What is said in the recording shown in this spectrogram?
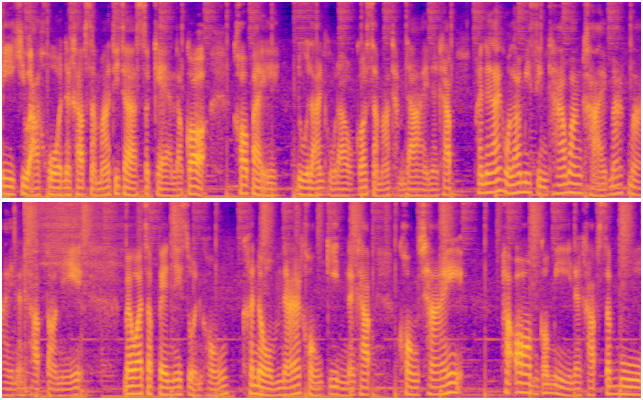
มี QR code นะครับ สามารถที่จะสแกนแล้วก็เข้าไปดูร้านของเราก็สามารถทำได้นะครับ ภายในร้านของเรามีสินค้าวางขายมากมายนะครับ ตอนนี้ไม่ว่าจะเป็นในส่วนของขนมนะของกินนะครับ ของใช้ผ้าอ้อมก็มีนะครับ สบู่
